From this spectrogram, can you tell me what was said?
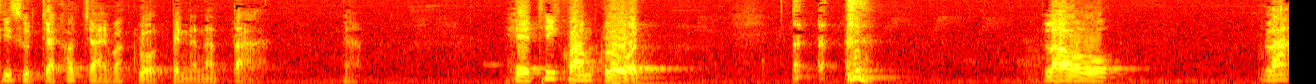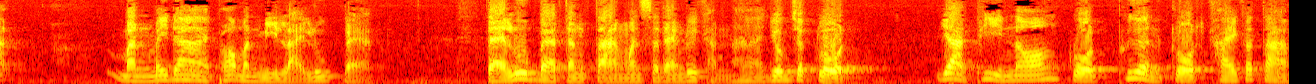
ที่สุดจะเข้าใจว่าโกรธเป็นอนัตตานะ เหตุที่ความโกรธ เราละมันไม่ได้ เพราะมันมีหลายรูปแบบ แต่รูปแบบต่าง ๆ มันแสดงด้วยขันห้าโยมจะโกรธญาติพี่น้อง โกรธเพื่อน โกรธใครก็ตาม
